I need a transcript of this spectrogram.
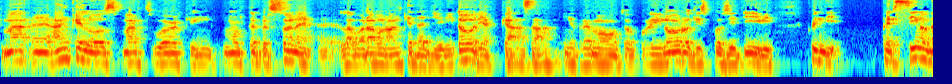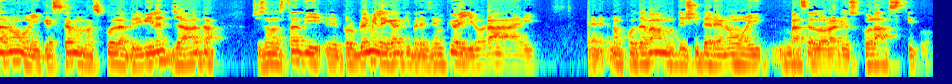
Ma eh, anche lo smart working, molte persone eh, lavoravano anche da genitori a casa in remoto con i loro dispositivi, quindi persino da noi che siamo una scuola privilegiata, ci sono stati eh, problemi legati per esempio agli orari, eh, non potevamo decidere noi in base all'orario scolastico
